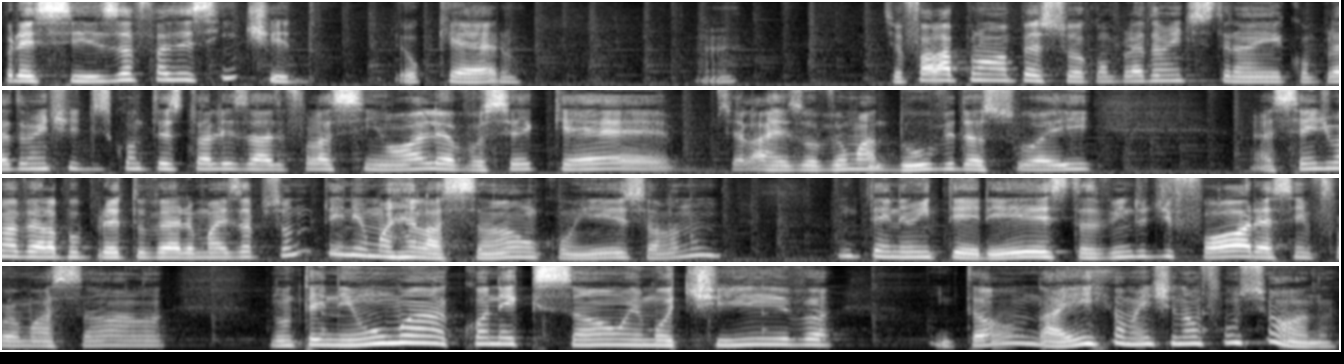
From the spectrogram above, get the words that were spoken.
Precisa fazer sentido. Eu quero. Né? Se eu falar para uma pessoa completamente estranha, completamente descontextualizada, e falar assim: olha, você quer, sei lá, resolver uma dúvida sua aí, acende uma vela pro preto velho, mas a pessoa não tem nenhuma relação com isso, ela não não tem nenhum interesse, está vindo de fora essa informação, ela não tem nenhuma conexão emotiva. Então, aí realmente não funciona.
